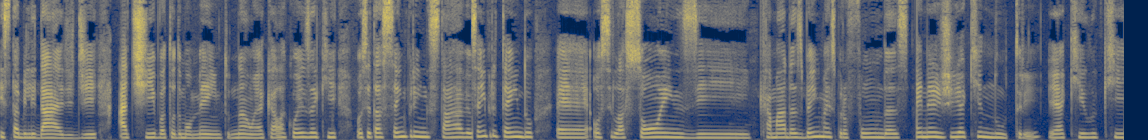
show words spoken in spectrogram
estabilidade, de ativo a todo momento. Não, é aquela coisa que você está sempre instável, sempre tendo é, oscilações e camadas bem mais profundas. A energia que nutre é aquilo que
